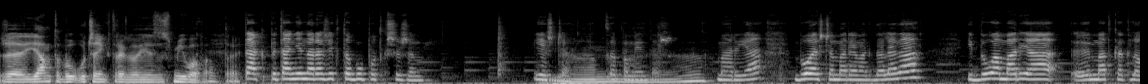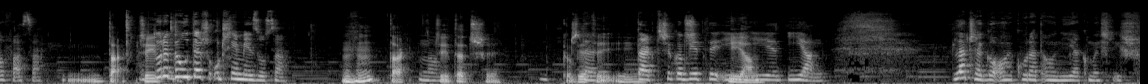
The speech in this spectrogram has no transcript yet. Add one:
że Jan to był uczeń, którego Jezus miłował, tak? Tak, pytanie na razie, kto był pod krzyżem? Jeszcze. Co pamiętasz? Maria. Maria. Była jeszcze Maria Magdalena i była Maria, y, matka Kleofasa, Tak, czyli, który był też uczniem Jezusa. mhm, tak, No. czyli te trzy kobiety Cztery. i... Tak, trzy kobiety i, i Jan. i, i Jan. Dlaczego akurat oni, jak myślisz?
